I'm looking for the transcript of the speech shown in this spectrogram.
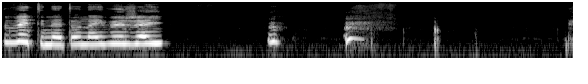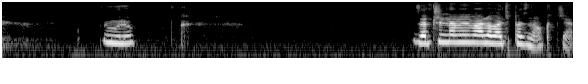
Wytnę to najwyżej. Dobra. Zaczynamy malować paznokcie.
